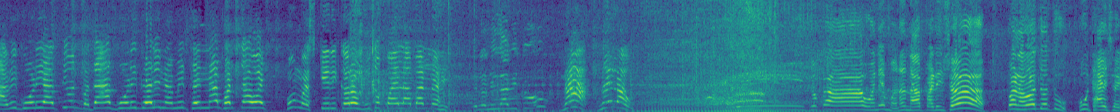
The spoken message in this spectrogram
આવી ગોળી આવતી હોય ને બધા આ ગોળી ગળીને અમીર થઈને ના ફરતા હોય. હું મસ્કરી કરો હું તો પહેલા બાર નહીં. એટલે નહીં લાવી તું? ના નહીં લાવ. જો કે ઓને મને ના પાડી છે પણ હવે જો તું શું થાય છે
